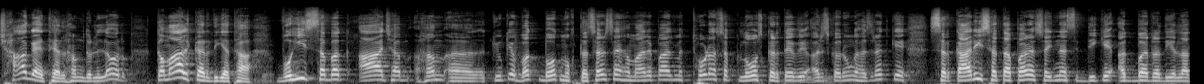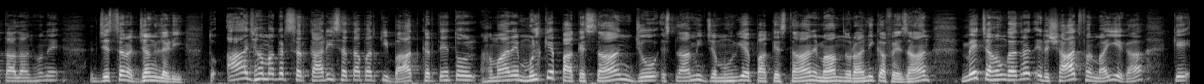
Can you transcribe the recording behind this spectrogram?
छा गए थे, अल्हम्दुलिल्लाह, और कमाल कर दिया था। वही सबक आज हम हम क्योंकि वक्त बहुत मुख्तसर से हमारे पास, मैं थोड़ा सा क्लोज करते हुए अर्ज़ करूँगा, हज़रत के सरकारी सतह पर सैदना सिद्दीक अकबर रदी अल्लाह ताला ने जिस तरह जंग लड़ी। तो आज हम अगर सरकारी सतह पर की बात करते हैं तो हमारे मुल्क पाकिस्तान, जो इस्लामी जमहूरिया पाकिस्तान, इमाम नूरानी का फैज़ान, मैं चाहूँगा हज़रत इरशाद फरमाइएगा कि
